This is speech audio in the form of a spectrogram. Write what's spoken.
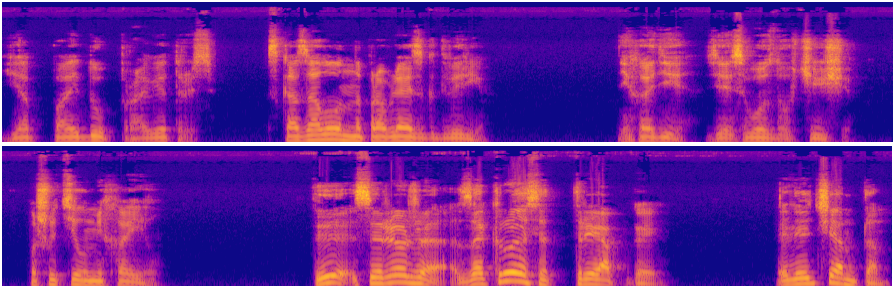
«Я пойду проветрюсь», — сказал он, направляясь к двери. «Не ходи, здесь воздух чище», — пошутил Михаил. «Ты, Сережа, закройся тряпкой. Или чем там?»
